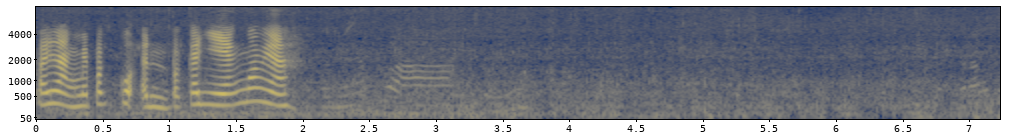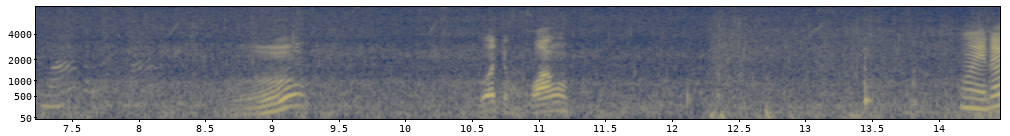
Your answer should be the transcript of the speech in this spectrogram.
ปลาอย่างไม่ปลากดอันปลากระแยงมั้งเนี่ยหืมตัวจะควังหอยได้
